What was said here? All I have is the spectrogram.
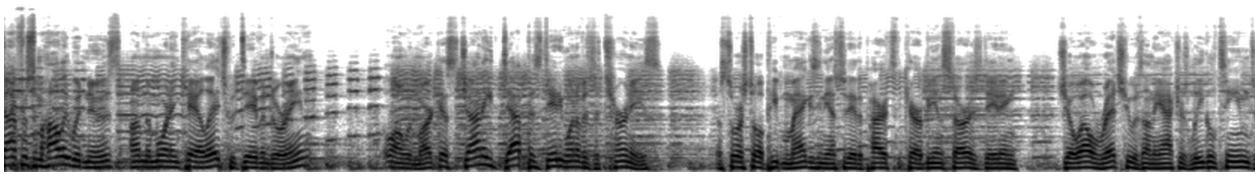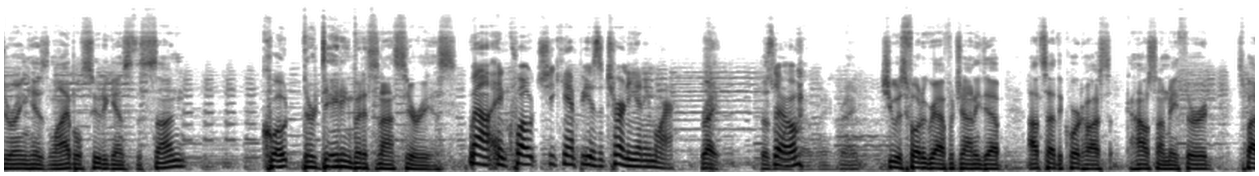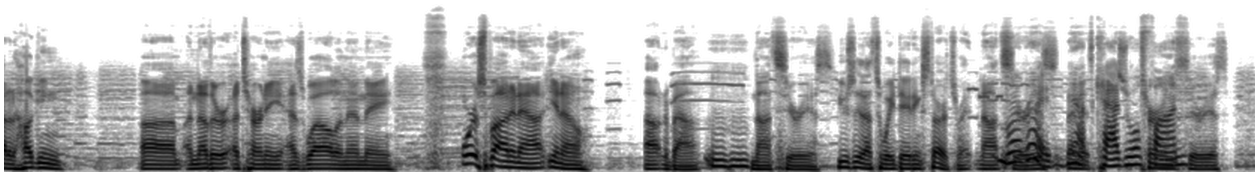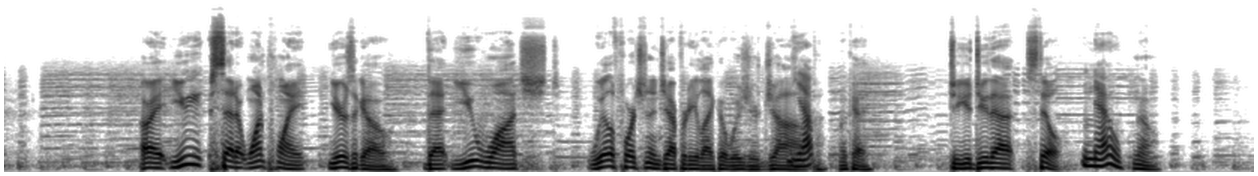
Time for some Hollywood news on the morning KLH with Dave and Doreen, along with Marcus. Johnny Depp is dating one of his attorneys. A source told People magazine yesterday the Pirates of the Caribbean star is dating Joelle Rich, who was on the actor's legal team during his libel suit against The Sun. Quote, they're dating, but it's not serious. Well, and quote, she can't be his attorney anymore. Right. Doesn't So- work that way, right. She was photographed with Johnny Depp outside the courthouse house on May 3rd, spotted hugging um, another attorney as well, and then they were spotted out, you know, out and about. Not serious. Usually that's the way dating starts, right? Not Mm-hmm. Well, serious. right. Then Yeah, it it's casual, fun. serious. All right. You said at one point years ago that you watched Wheel of Fortune and Jeopardy like it was your job. Yep. Okay. Do you do that still? No, No.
